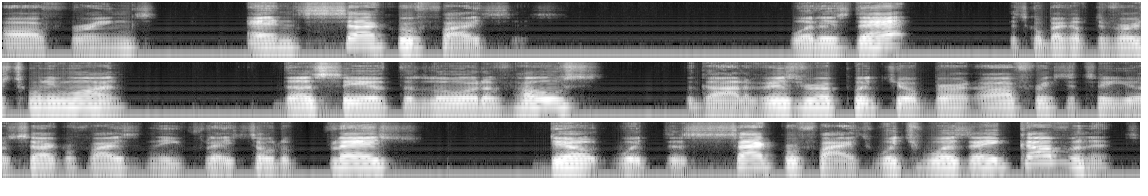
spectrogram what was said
offerings and sacrifices. What is that? Let's go back up to verse 21. Thus saith the Lord of hosts, the God of Israel, put your burnt offerings into your sacrifices and eat flesh. So the flesh dealt with the sacrifice, which was a covenant.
